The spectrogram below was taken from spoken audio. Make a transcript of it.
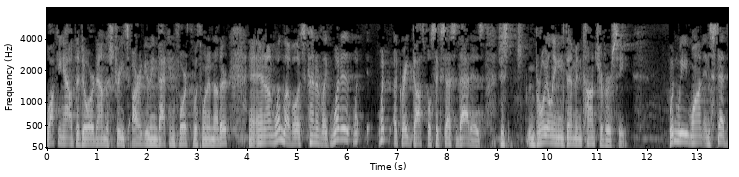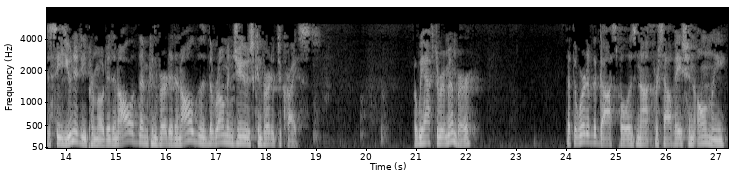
walking out the door down the streets, arguing back and forth with one another. And on one level, it's kind of like, what is, what, what a great gospel success that is, just embroiling them in controversy. Wouldn't we want instead to see unity promoted and all of them converted and all the, the Roman Jews converted to Christ? But we have to remember that the word of the gospel is not for salvation only,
